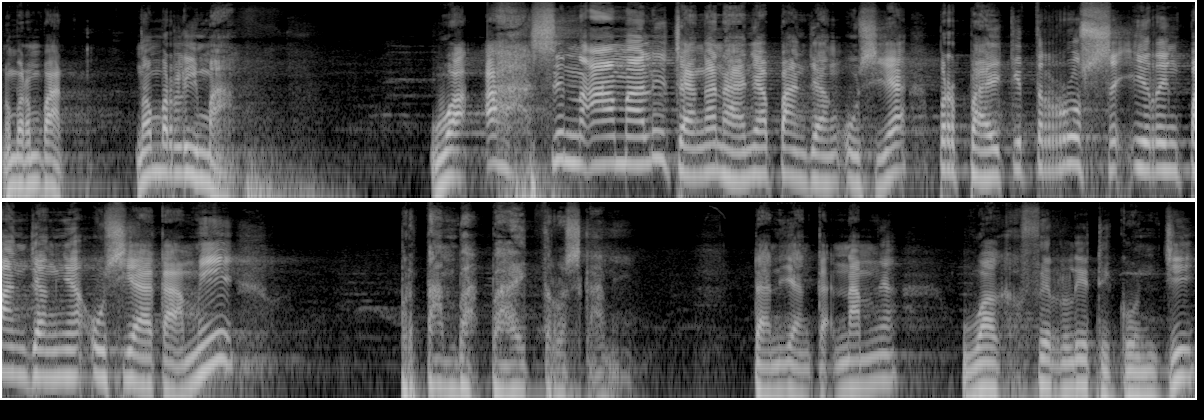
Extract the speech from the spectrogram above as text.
Nomor empat nomor lima wa ahsin amali jangan hanya panjang usia perbaiki terus seiring panjangnya usia kami bertambah baik terus kami dan yang keenamnya wakfirli dikunci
